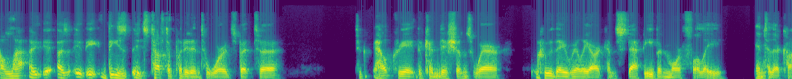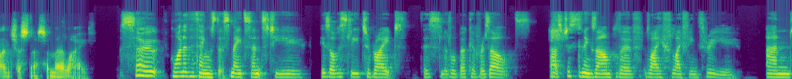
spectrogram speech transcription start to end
allow uh, uh, as it, it, these it's tough to put it into words but to to help create the conditions where who they really are can step even more fully into their consciousness and their life. So, one of the things that's made sense to you is obviously to write this little book of results. That's just an example of life lifing through you. And,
